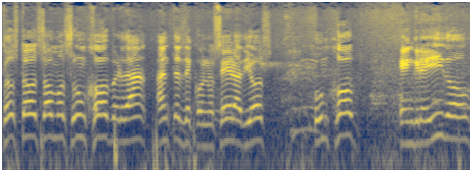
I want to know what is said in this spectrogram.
Todos, todos somos un Job, ¿verdad? Antes de conocer a Dios, un Job engreído,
